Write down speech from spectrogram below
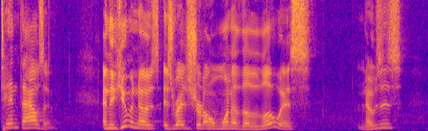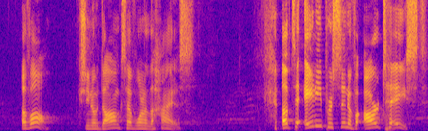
10,000. And the human nose is registered on one of the lowest noses of all. Because you know, dogs have one of the highest. Up to 80% of our taste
